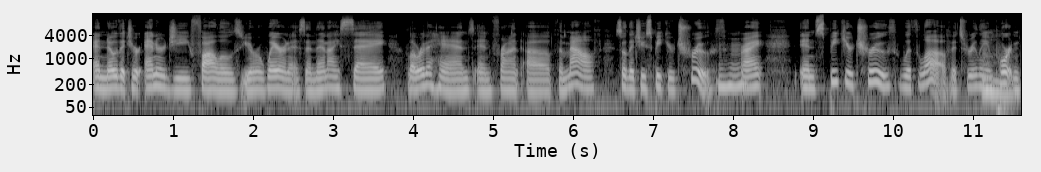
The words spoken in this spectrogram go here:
And know that your energy follows your awareness. And then i say lower the hands in front of the mouth so that you speak your truth mm-hmm. right and speak your truth with love it's really mm-hmm. important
